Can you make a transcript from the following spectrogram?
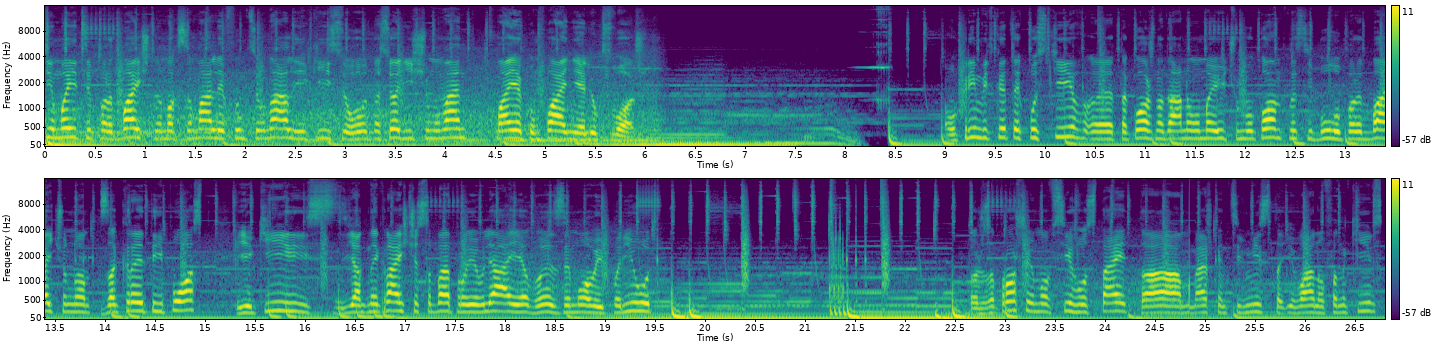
Cyber. Ці мийці передбачено максимальний функціонал, який сьогодні, на сьогоднішній момент має компанія LuxWash. Окрім відкритих постів, е, також на даному миючому комплексі було передбачено закритий пост, який якнайкраще себе проявляє в зимовий період. Тож запрошуємо всіх гостей та мешканців міста Івано-Франківськ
